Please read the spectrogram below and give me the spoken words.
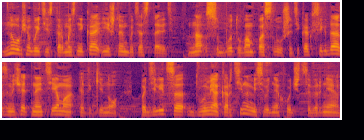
Ну, в общем, выйти из тормозняка и что-нибудь оставить. На субботу вам послушать. И, как всегда, замечательная тема – это кино – поделиться двумя картинами сегодня хочется, вернее,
